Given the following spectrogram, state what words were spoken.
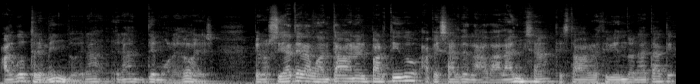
algo tremendo, eran, demoledores. Pero Seattle aguantaba en el partido a pesar de la avalancha que estaba recibiendo en ataque,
